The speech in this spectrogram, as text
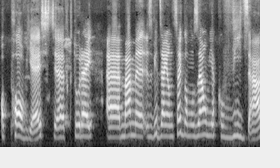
opowieść, w której mamy zwiedzającego muzeum jako widza,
